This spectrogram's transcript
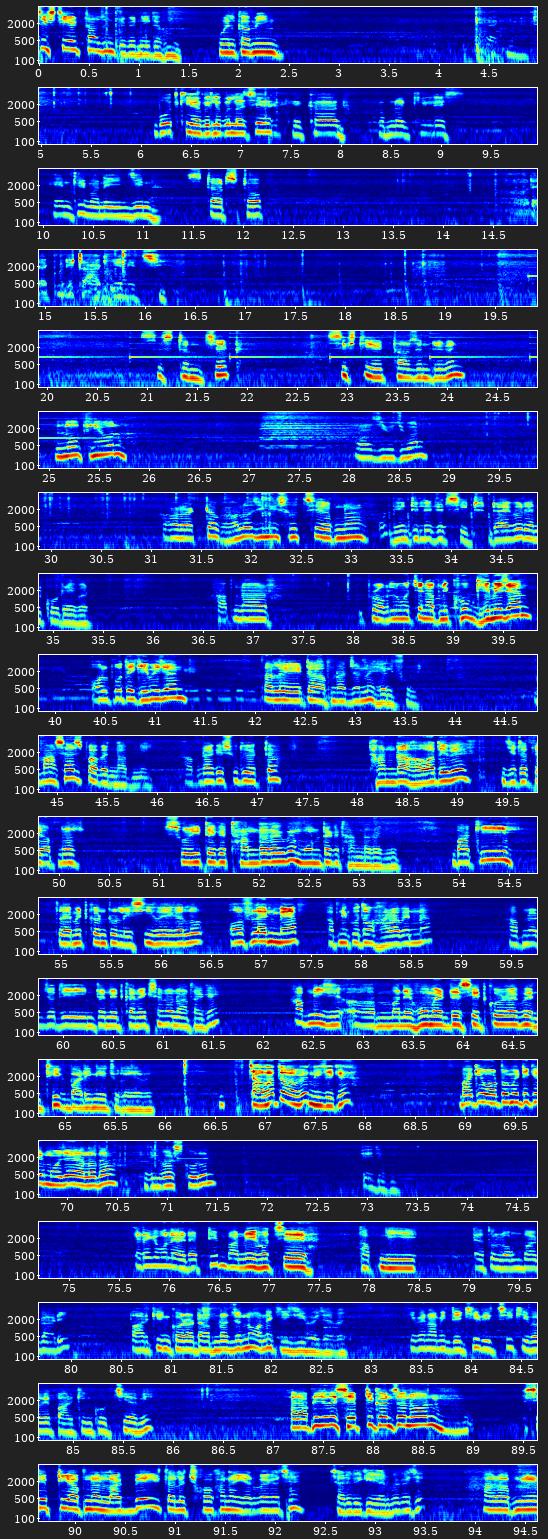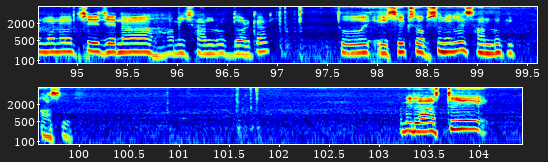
সিক্সটি এইট থাউজেন্ড দেবেন এই দেখুন। ওয়েলকামিং এক মিনিট বোধ কি অ্যাভেলেবল আছে? এখান, আপনার কিলেস এন্ট্রি মানে ইঞ্জিন স্টার্ট স্টপ আর এক মিনিট আগিয়ে নিচ্ছি। System check sixty eight thousand low fuel as usual আর একটা ভালো জিনিস হচ্ছে আপনার ventilated seat driver and co driver আপনার প্রবলেম হচ্ছে না, আপনি খুব ঘেমে যান। অল্পতে ঘেমে যান, তাহলে এটা আপনার জন্য হেল্পফুল মাসাজ পাবেন না আপনি। আপনাকে শুধু একটা ঠান্ডা হাওয়া দেবে, যেটাতে আপনার শরীরটাকে ঠান্ডা রাখবে, মনটাকে ঠান্ডা রাখবে। বাকি ক্লাইমেট কন্ট্রোল এসি হয়ে গেল। অফলাইন ম্যাপ আপনি কোথাও হারাবেন না। আপনার যদি ইন্টারনেট কানেকশনও না থাকে, আপনি মানে হোম অ্যাড্রেস সেট করে রাখবেন, ঠিক বাড়ি নিয়ে চলে যাবে চালাতে হবে নিজেকে। বাকি অটোমেটিকের মজাই আলাদা। রিভার্স করুন। এই দেখুন। এটাকে বলে অ্যাডাপটিভ মানে হচ্ছে আপনি এত লম্বা গাড়ি পার্কিং করাটা আপনার জন্য অনেক ইজি হয়ে যাবে। ইভেন আমি দেখিয়ে দিচ্ছি কীভাবে পার্কিং করছি আমি। আর আপনি যদি সেফটি কনসার্ন হন সেফটি আপনার লাগবেই, তাহলে ছখানা এয়ারব্যাগ আছে, চারিদিকে এয়ারব্যাগ আছে। আর আপনার মনে হচ্ছে যে না, আমি সানরুফ দরকার। তো এই সিক্স অপশন এলে সানরুফ আসে আমি লাস্টে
